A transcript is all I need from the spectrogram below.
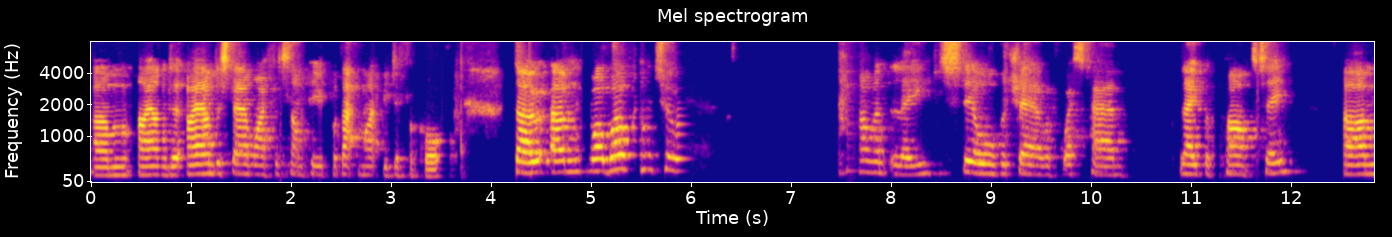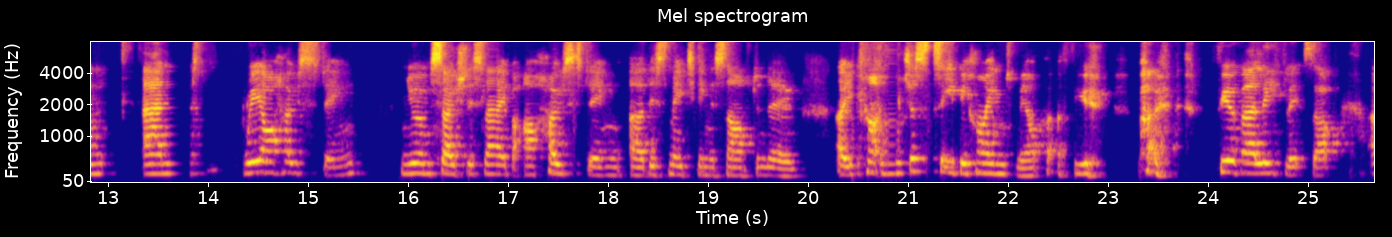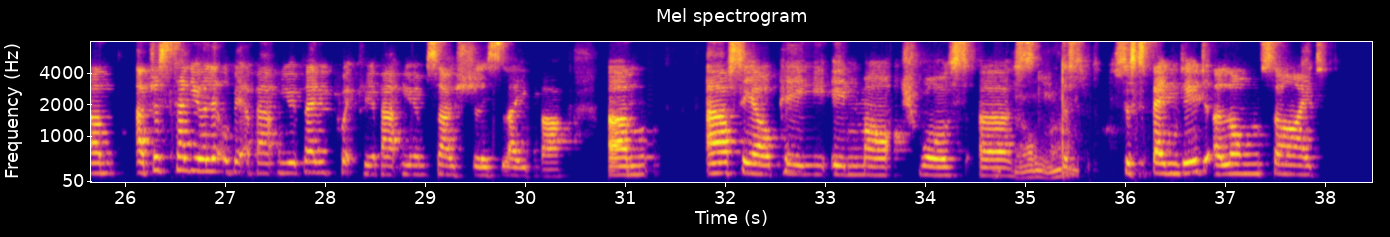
Um, I, under, I understand why for some people that might be difficult. So, um, well, welcome to currently still the chair of West Ham Labour Party. Um, and we are hosting, Newham Socialist Labour are hosting uh, this meeting this afternoon. Uh, you can't you just see behind me, I'll put a few, few of our leaflets up. Um, I'll just tell you a little bit about you very quickly about Newham Socialist Labour. Um, our CLP in March was uh, suspended alongside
